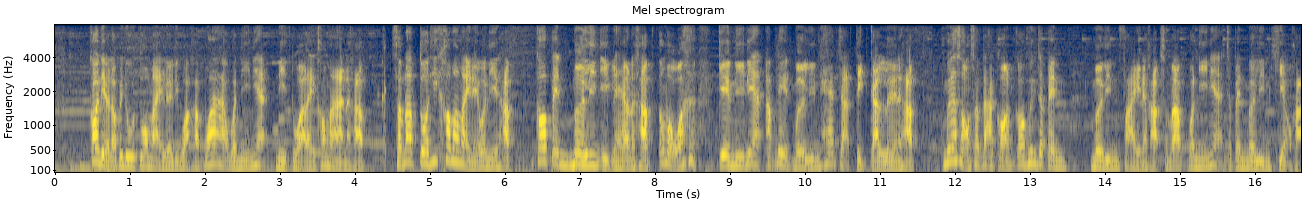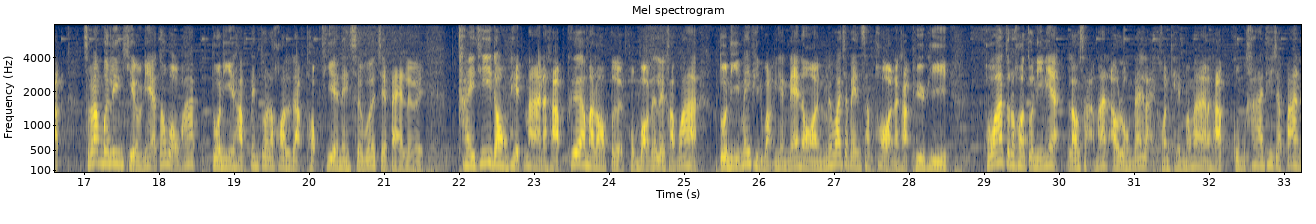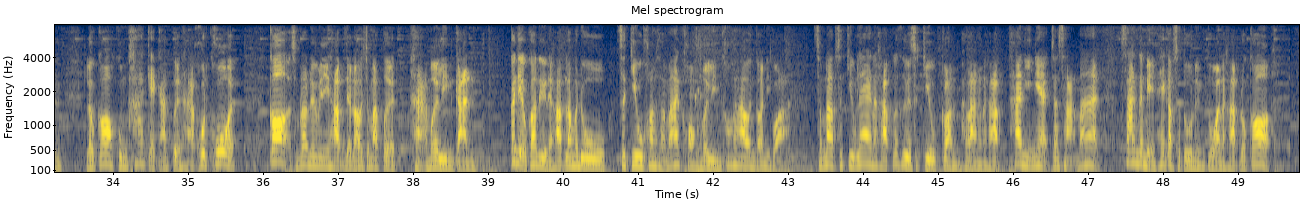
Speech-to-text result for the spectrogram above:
ก็เดี๋ยวเราไปดูตัวใหม่เลยดีกว่าครับ ว่าวันนี้เนี่ยมีตัวอะไรเข้ามานะครับสำหรับตัวที่เข้ามาใหม่ในวันนี้ครับก็เป็นเมอร์ลินอีกแล้วนะครับ ต้องบอกว่าเกมนี้เนี่ยอัปเดตเมอร์ลินแทบจะติดกันเลยนะครับ เมื่อ 2 สัปดาห์ก่อนก็เพิ่งจะเป็น เมอร์ลินไฟนะครับสำหรับวันนี้เนี่ยจะเป็นเมอร์ลินเขียวครับสำหรับเมอร์ลินเขียวเนี่ยต้องบอกว่าตัวนี้นะครับเป็นตัวละครระดับท็อปเทียร์ในเซิร์ฟเวอร์เจแปนเลย ใครที่ดองเพชรมานะครับเพื่อมารอเปิดผมบอกได้เลยครับว่าตัวนี้ไม่ผิดหวังอย่างแน่นอน ไม่ว่าจะเป็นซัพพอร์ตนะครับ PVP เพราะว่าตัวละครตัวนี้เนี่ยเราสามารถเอาลงได้หลายคอนเทนต์มากๆนะครับคุ้มค่าที่จะปั้น แล้วก็คุ้มค่าแก่การเปิดหาโคตรๆก็สำหรับในวันนี้ครับเดี๋ยวเราจะมาเปิดหาเมอร์ลินกัน ก็เดี๋ยวก่อนอื่นนะครับเรามาดูสกิลความสามารถของเมอร์ลินคร่าวๆกันก่อนดีกว่า สำหรับสกิลแรกนะครับก็คือสกิลกล่อนพลังนะครับท่านี้เนี่ยจะสามารถสร้างดาเมจให้กับศัตรูหนึ่งตัวนะครับแล้วก็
